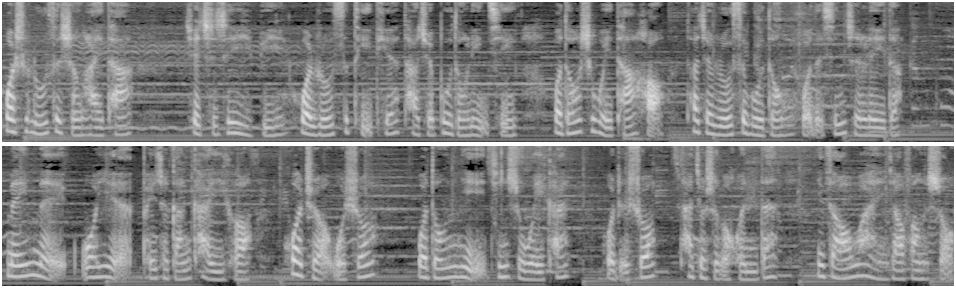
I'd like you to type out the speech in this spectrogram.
我是如此深爱他。却嗤之以鼻，我如此体贴，他却不懂领情，我都是为他好，他却如此不懂我的心之类的。每每我也陪着感慨一个，或者我说我懂你，今世为开，或者说他就是个混蛋，你早晚要放手。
